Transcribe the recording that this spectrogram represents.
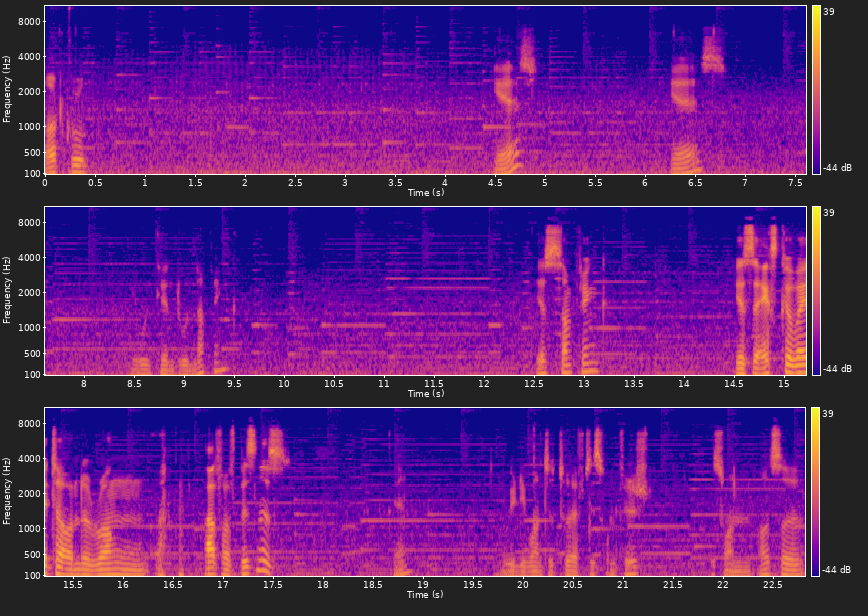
Road crew. Yes? Yes? We can do nothing? Yes, something? Here's the excavator on the wrong path of business. Okay. Really wanted to have this one finished. This one also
